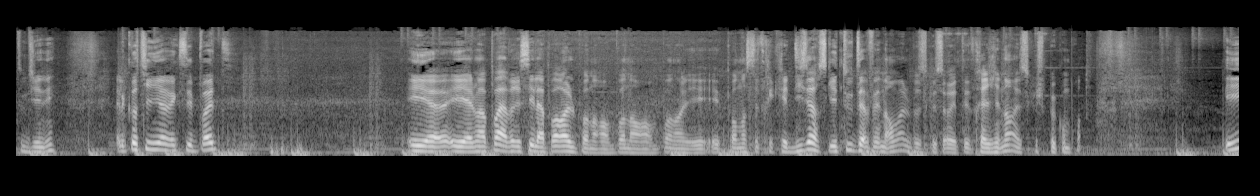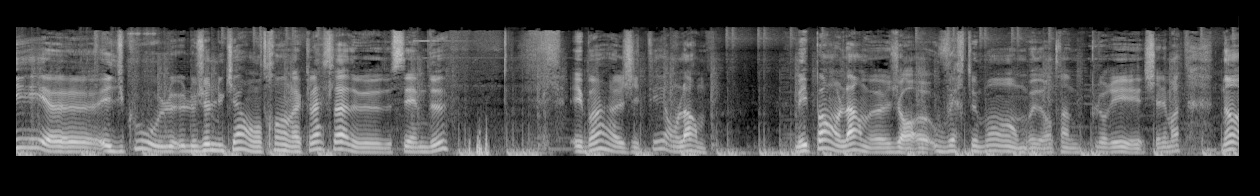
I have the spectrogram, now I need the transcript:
toute gênée. Elle continue avec ses potes. Et, euh, et elle m'a pas adressé la parole pendant, pendant, pendant, les, pendant cette récré de 10 heures, ce qui est tout à fait normal parce que ça aurait été très gênant, est-ce que je peux comprendre? Et, euh, et du coup, le, jeune Lucas, en entrant dans la classe là de, de CM2, et ben j'étais en larmes mais pas en larmes, euh, genre euh, ouvertement, en, train de pleurer chez les maths. Non,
